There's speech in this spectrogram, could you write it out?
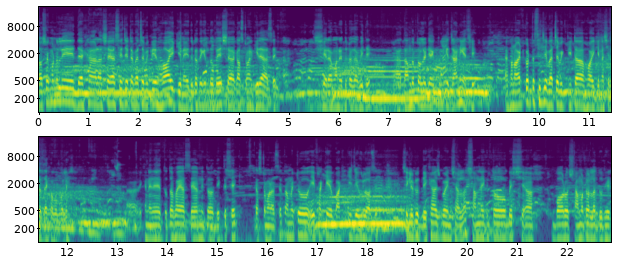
দর্শক মন্ডলী, দেখার আশায় আছে যেটা বেচা বিক্রি হয় কিনা। এই দুটাতে কিন্তু বেশ কাস্টমার ঘিরে আছে। সেরা মানে দুটো গাভিতে। দাম দরটা অলরেডি একজনকে জানিয়েছি। এখন ওয়েট করতেছি যে বেচা বিক্রিটা হয় কিনা, সেটা দেখাবো বলে। এখানে তোতা ভাই আছে, উনি তো দেখতেছে কাস্টমার আছে। তো আমরা একটু এই ফাঁকে বাকি যেগুলো আছে, সেগুলো একটু দেখে আসব ইনশাল্লাহ সামনে কিন্তু বেশ বড় সামটলা দুধের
